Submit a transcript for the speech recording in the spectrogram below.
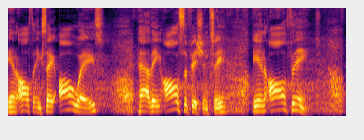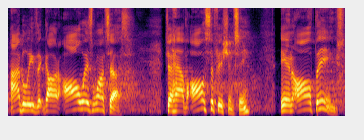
in all things. Say, always having all sufficiency in all things. I believe that God always wants us to have all sufficiency in all things.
